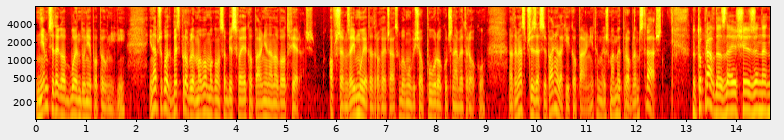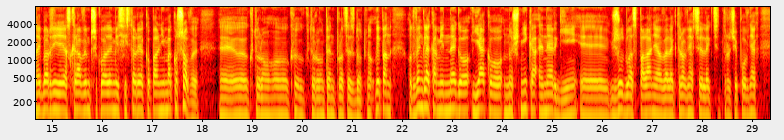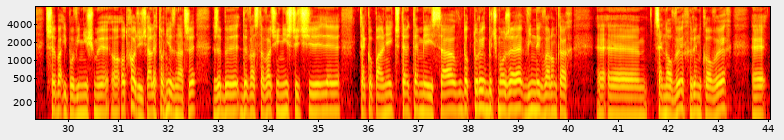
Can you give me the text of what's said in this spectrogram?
Niemcy tego błędu nie popełnili i na przykład bezproblemowo mogą sobie swoje kopalnie na nowo otwierać. Owszem, zajmuje to trochę czasu, bo mówi się o pół roku czy nawet roku. Natomiast przy zasypaniu takiej kopalni to my już mamy problem straszny. No to prawda. Zdaje się, że na, najbardziej jaskrawym przykładem jest historia kopalni Makoszowy, e, którą, którą ten proces dotknął. Wie pan, od węgla kamiennego jako nośnika energii, e, źródła spalania w elektrowniach czy elektrociepłowniach trzeba i powinniśmy odchodzić, ale to nie znaczy, żeby dewastować i niszczyć e, te kopalnie czy te, te miejsca, do których być może w innych warunkach e, e, cenowych, rynkowych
